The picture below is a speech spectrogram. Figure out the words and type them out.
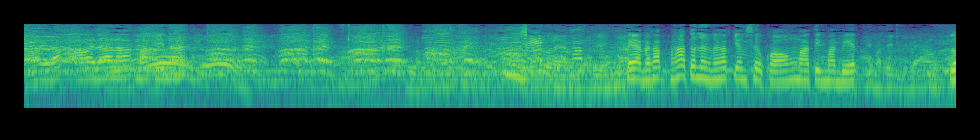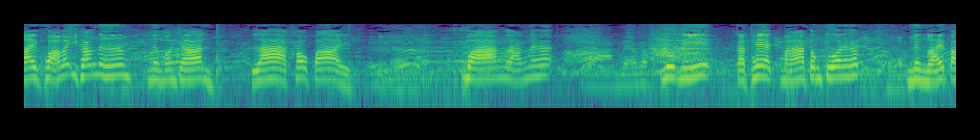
ตายแล้วตายแล้วนะมาตินนะ แต้มนะครับ5ต่อ1นะครับเกมเสิร์ฟของมาร์ตินบันเบสมาตินอีกแล้วไล่ขวามาอีกครั้งหนึ่งหนึ่งบางชานลากเข้าไปวางหลังนะฮะวางแล้วครับลูกนี้กระแทกมาตรงตัวนะครับหนึ่งไหลไป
